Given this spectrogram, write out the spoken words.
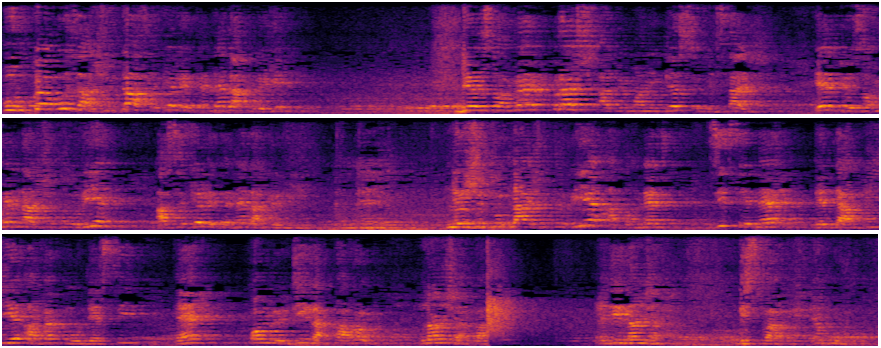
pour que vous ajoutez à ce que l'Éternel a créé? Désormais, prêche à l'humanité ce message. Et désormais, n'ajoute rien à ce que l'Éternel a créé. N'ajoute rien à ton être. Si ce n'est de t'habiller avec modestie, hein, comme le dit la parole, l'ange a parlé. Elle dit l'ange a disparu. Un coup.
